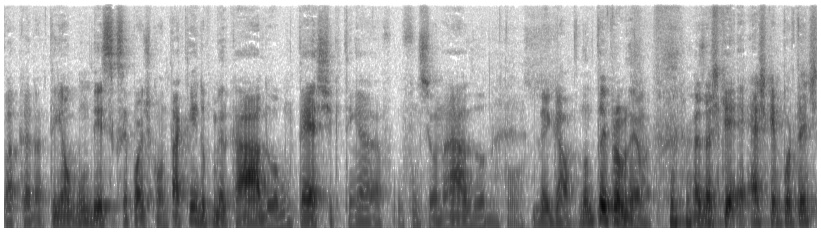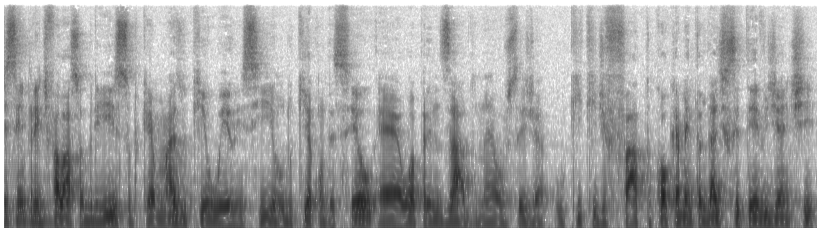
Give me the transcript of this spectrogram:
Bacana. Tem algum desses que você pode contar que tenha ido para o mercado, algum teste que tenha funcionado? Não posso. Legal. Não tem problema. Mas acho que, é, acho que é importante sempre a gente falar sobre isso, porque é mais do que o erro em si ou do que aconteceu, é o aprendizado, né? Ou seja, o que, que de fato, qual é a mentalidade que você teve diante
